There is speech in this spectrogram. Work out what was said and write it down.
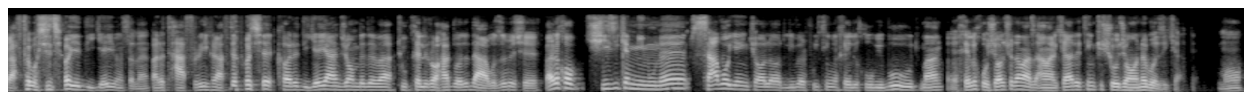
رفته باشه جای دیگه ای مثلا. برای تفریح رفته باشه کار دیگه ای انجام بده و توپ خیلی راحت وارد دروازه بشه. ولی خب چیزی که میمونه سوای اینکه حالا لیورپول تیم خیلی خوبی بود من خیلی خوشحال شدم از عملکرد تیم که شجاعانه بازی کرده. ما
